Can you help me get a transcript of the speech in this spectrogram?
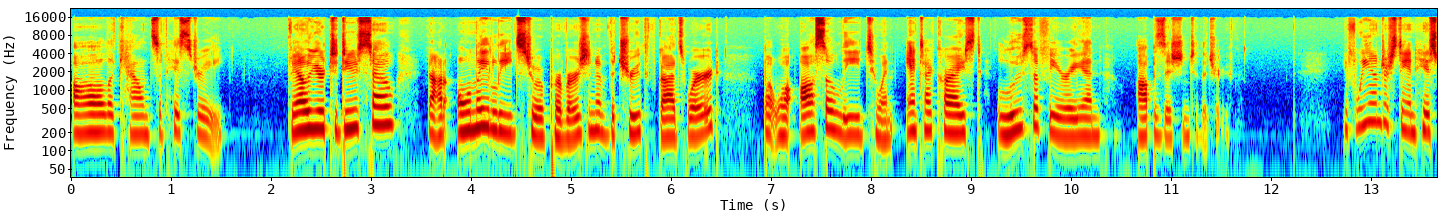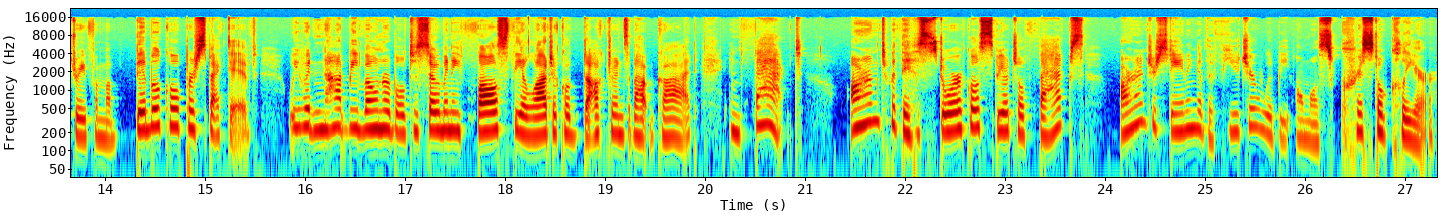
all accounts of history. Failure to do so not only leads to a perversion of the truth of God's word, but will also lead to an antichrist, Luciferian opposition to the truth. If we understand history from a biblical perspective, we would not be vulnerable to so many false theological doctrines about God. In fact, armed with the historical spiritual facts, our understanding of the future would be almost crystal clear.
